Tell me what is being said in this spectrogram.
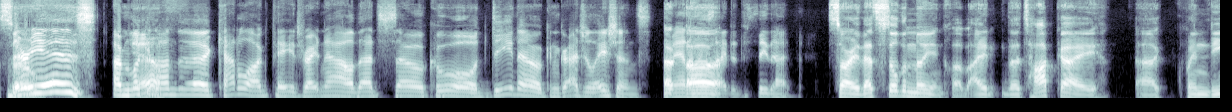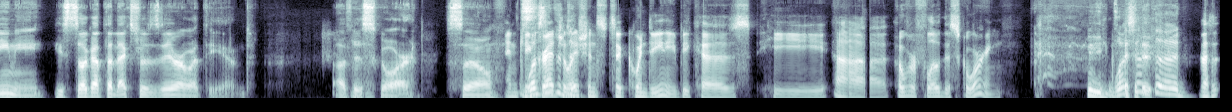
So, there he is. I'm looking yeah. on the catalog page right now. That's so cool. Dino, congratulations. Uh, Man, I'm uh, excited to see that. Sorry, that's still the million club. I the top guy, uh Quindini, he's still got that extra zero at the end of his mm-hmm. score. So And congratulations de- to Quindini because he uh overflowed the scoring. Wasn't the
